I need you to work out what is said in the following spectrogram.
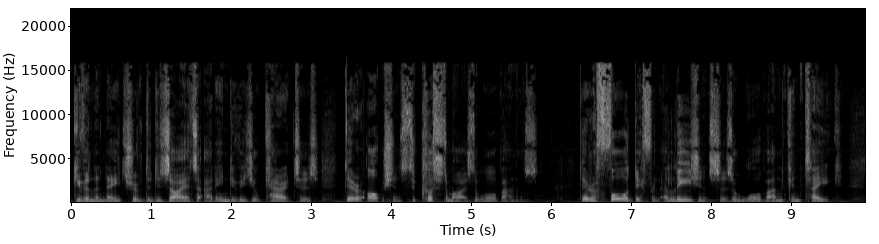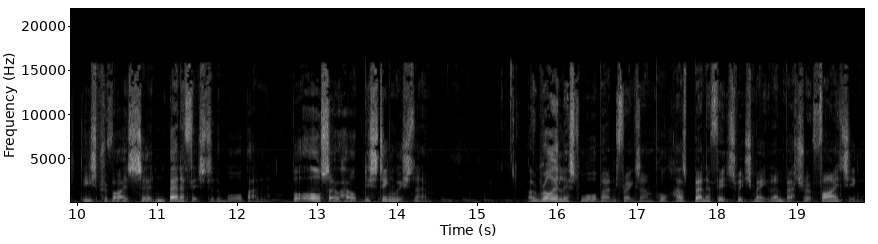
Given the nature of the desire to add individual characters, there are options to customize the warbands. There are four different allegiances a warband can take. These provide certain benefits to the warband, but also help distinguish them. A royalist warband, for example, has benefits which make them better at fighting,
